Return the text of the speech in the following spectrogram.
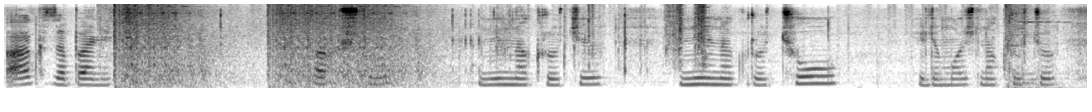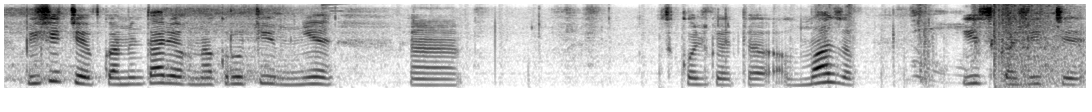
ак забанить. Так что не накрутил, не накручу или может накручу. Пишите в комментариях, накрути мне э, сколько это алмазов. И скажите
